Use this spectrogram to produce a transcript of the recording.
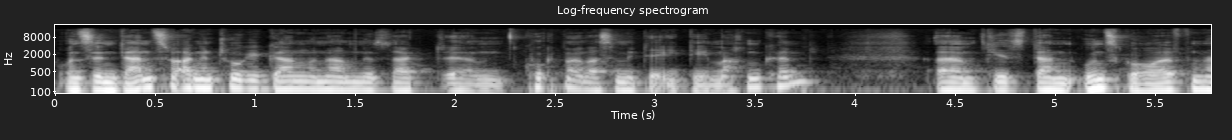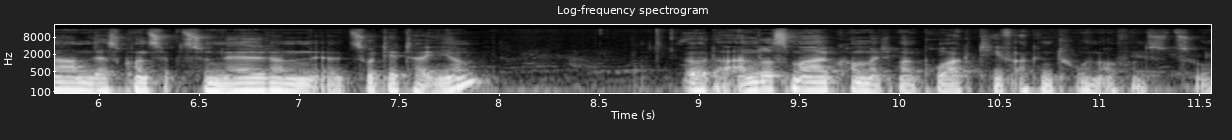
und sind dann zur Agentur gegangen und haben gesagt, ähm, guckt mal, was ihr mit der Idee machen könnt, ähm, die es dann uns geholfen haben, das konzeptionell dann äh, zu detaillieren. Oder anderes Mal kommen manchmal proaktiv Agenturen auf uns zu.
